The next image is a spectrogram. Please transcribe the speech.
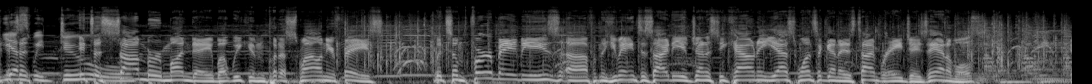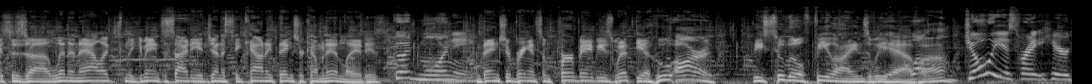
yes, a- we do. It's a somber Monday, but we can put a smile on your face with some fur babies uh, from the Humane Society of Genesee County. Yes, once again, it is time for AJ's Animals. This is uh, Lynn and Alex from the Humane Society of Genesee County. Thanks for coming in, ladies. Good morning. Thanks for bringing some fur babies with you. Who are these two little felines we have, Well, huh? Joey is right here.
